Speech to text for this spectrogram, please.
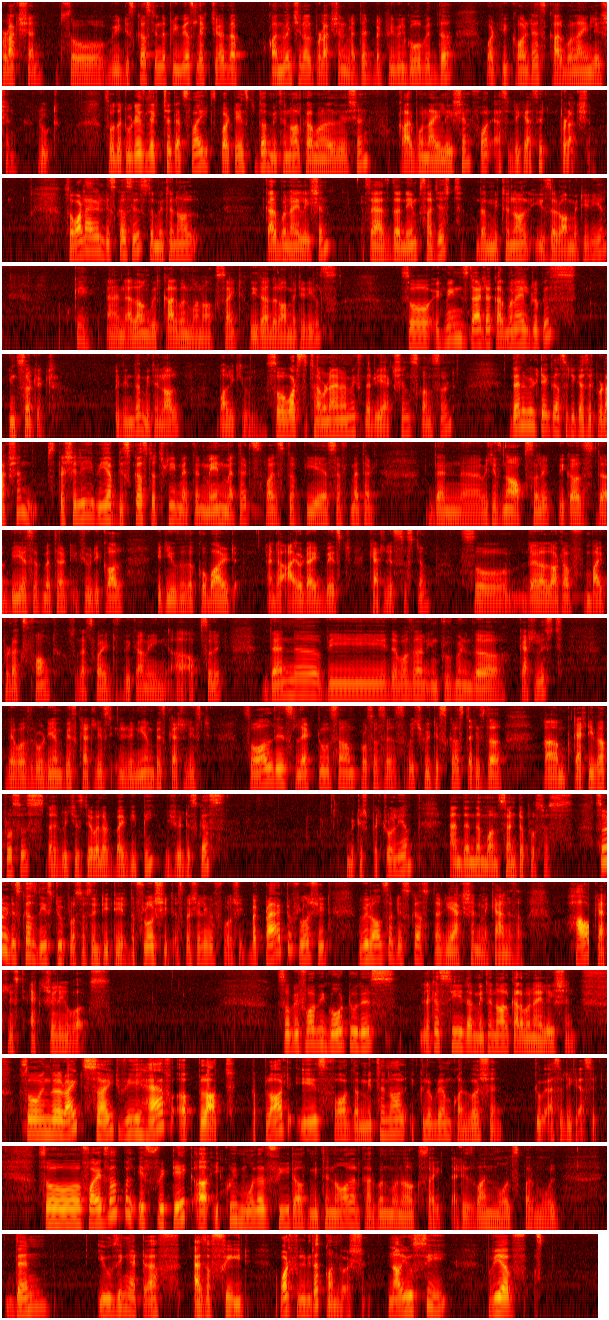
production. So, we discussed in the previous lecture the conventional production method, but we will go with the what we called as carbonylation route. So, the today's lecture that is why it pertains to the methanol carbonylation carbonylation for acetic acid production. So, what I will discuss is the methanol carbonylation. So, as the name suggests the methanol is the raw material okay, and along with carbon monoxide these are the raw materials. So, it means that the carbonyl group is inserted within the methanol molecule. So, what is the thermodynamics the reactions concerned? Then we will take the acetic acid production especially we have discussed the three method main methods first the BASF method then uh, which is now obsolete because the BASF method if you recall it uses a cobalt and a iodide based catalyst system. So, there are a lot of byproducts formed. So, that is why it is becoming uh, obsolete. Then uh, we there was an improvement in the catalyst there was rhodium based catalyst, iridium based catalyst. So, all this led to some processes which we discussed that is the um, Cativa process that which is developed by BP which we will discuss British Petroleum and then the Monsanto process. So, we will discuss these two processes in detail the flow sheet especially with flow sheet, but prior to flow sheet we will also discuss the reaction mechanism how catalyst actually works. So, before we go to this let us see the methanol carbonylation. So, in the right side we have a plot, the plot is for the methanol equilibrium conversion to acetic acid. So, for example, if we take a equimolar feed of methanol and carbon monoxide that is 1 moles per mole, then using it as a feed what will be the conversion. Now, you see we have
